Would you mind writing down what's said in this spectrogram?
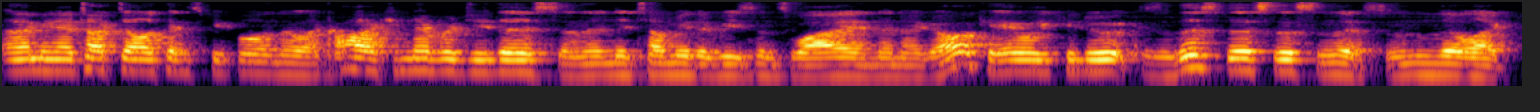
I mean, I talk to all kinds of people, and they're like, "Oh, I can never do this," and then they tell me the reasons why, and then I go, "Okay, well, you can do it because of this, this, this, and this," and then they're like,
